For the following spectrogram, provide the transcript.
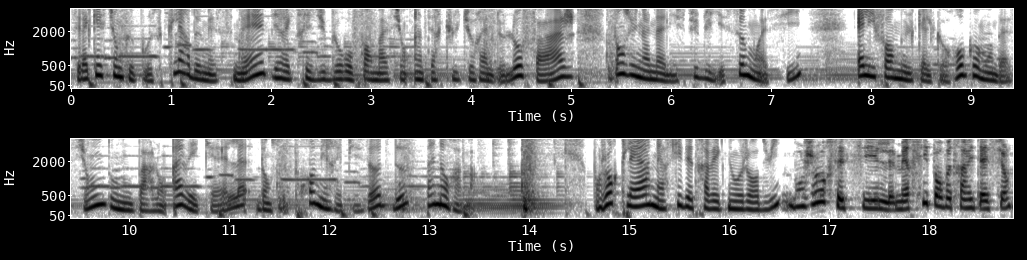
C'est la question que pose Claire de Mesmet, directrice du bureau formation interculturelle de l'OFAGE, dans une analyse publiée ce mois-ci. Elle y formule quelques recommandations dont nous parlons avec elle dans ce premier épisode de Panorama. Bonjour Claire, merci d'être avec nous aujourd'hui. Bonjour Cécile, merci pour votre invitation.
